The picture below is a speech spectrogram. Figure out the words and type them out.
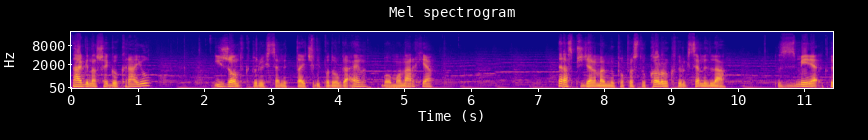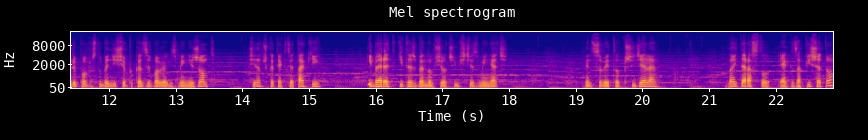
tag naszego kraju i rząd, który chcemy tutaj, czyli podłoga M, bo monarchia. Teraz przydzielamy po prostu kolor, który chcemy dla zmienia, który po prostu będzie się pokazywał jak zmieni rząd. Czyli na przykład jak chcę taki. I beretki też będą się oczywiście zmieniać. Więc sobie to przydzielę. No i teraz to, jak zapiszę to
